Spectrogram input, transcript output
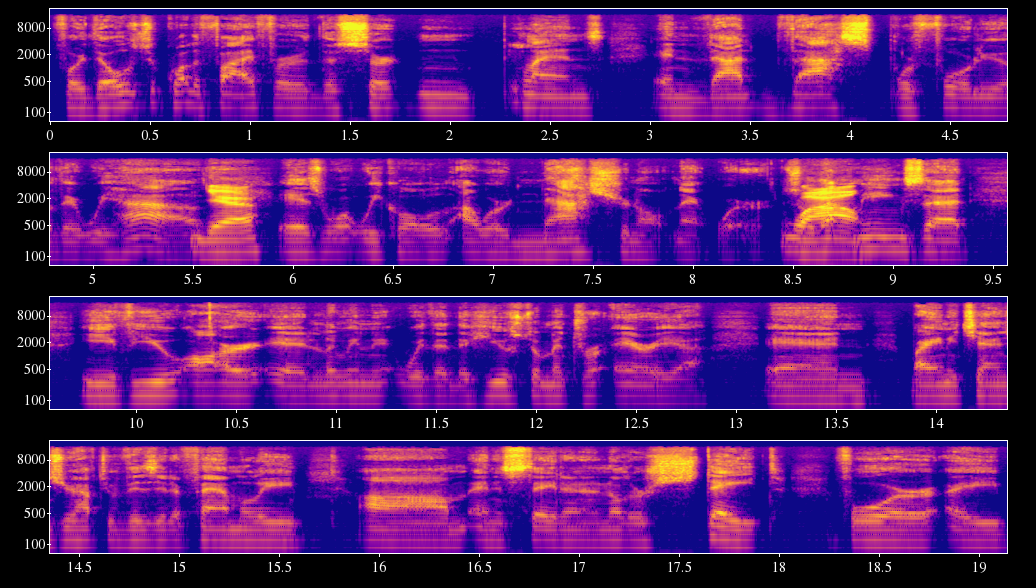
for those who qualify for the certain plans and that vast portfolio that we have Yeah. is what we call our national network. So Wow. that means that if you are uh, living within the Houston metro area and by any chance you have to visit a family um, and stay in another state for a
